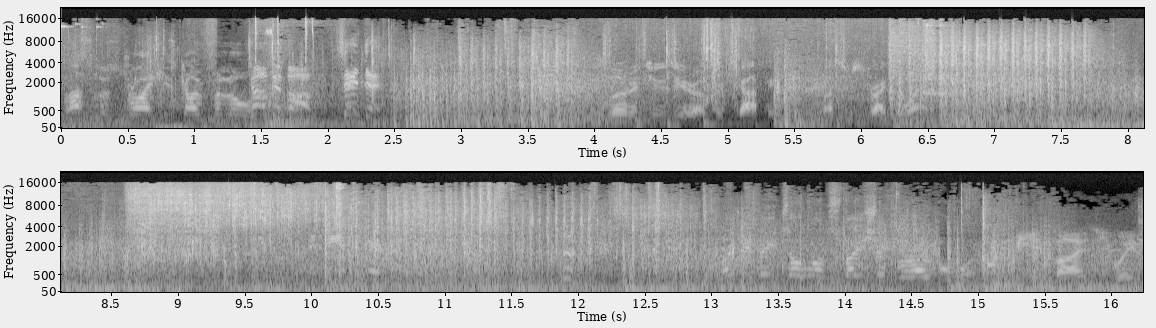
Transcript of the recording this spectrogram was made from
Cluster strike is go for launch. Target bomb! Send it! Loader 2-0, good copy. Cluster strike away. VTOL on station for Overwatch. Be advised, UAV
